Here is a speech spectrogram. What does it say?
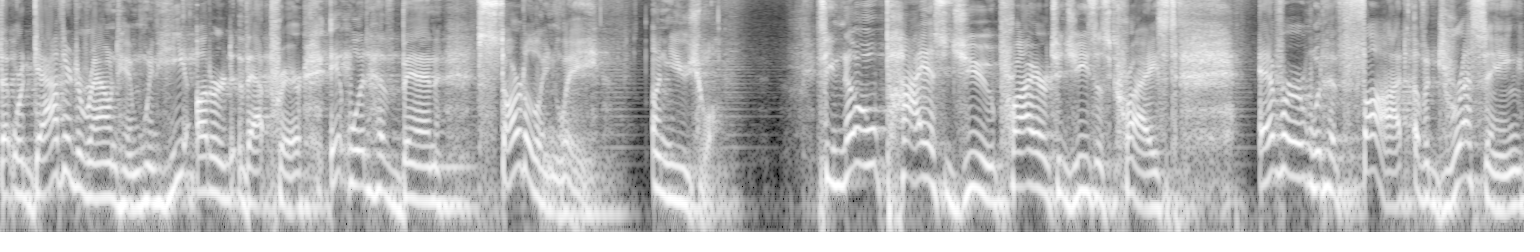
that were gathered around him when he uttered that prayer, it would have been startlingly unusual. See, no pious Jew prior to Jesus Christ ever would have thought of addressing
